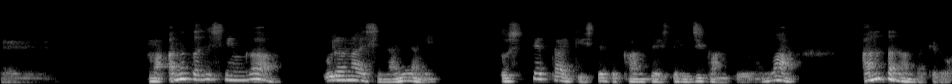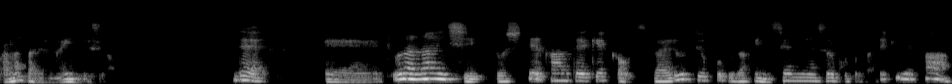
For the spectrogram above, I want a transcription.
えーまあ、あなた自身が占い師何々として待機してて鑑定してる時間っていうのは、あなたなんだけど、あなたじゃないんですよ。で、えー占い師として鑑定結果を伝えるということだけに専念することができれば、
